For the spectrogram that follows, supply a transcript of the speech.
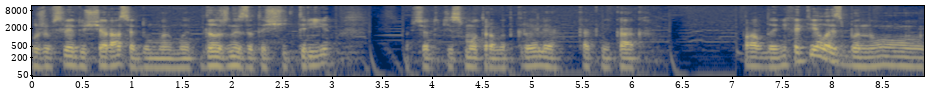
Уже в следующий раз, я думаю, мы должны затащить 3. Все-таки смотров открыли. Как-никак. Правда, не хотелось бы, но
